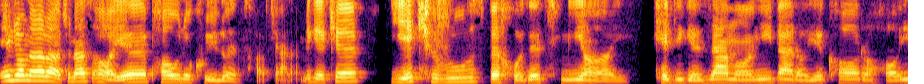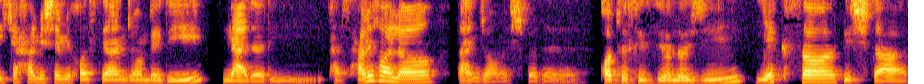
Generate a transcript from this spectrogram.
این جمله رو براتون از آقای پائولو کوئیلو انتخاب کردم. میگه که یک روز به خودت میای که دیگه زمانی برای کارهایی که همیشه می‌خواستی انجام بدی نداری. پس همین حالا انجامش بده. پاتوفیزیولوژی یک سال بیشتر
